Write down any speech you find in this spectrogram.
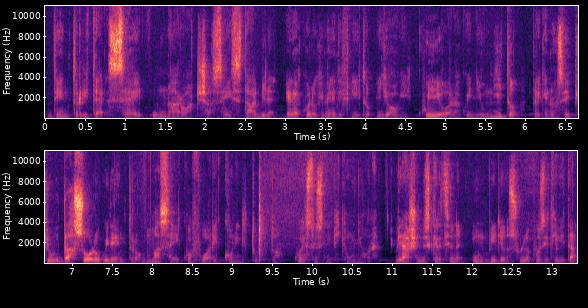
dentro di te sei una roccia, sei stabile ed è quello che viene definito yogi, qui e ora, quindi unito perché non sei più da solo qui dentro, ma sei qua fuori con il tutto. Questo significa unione. Vi in descrizione un video sulla positività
